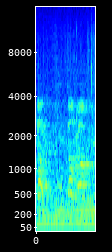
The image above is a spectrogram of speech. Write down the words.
Go, go, Rogue.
